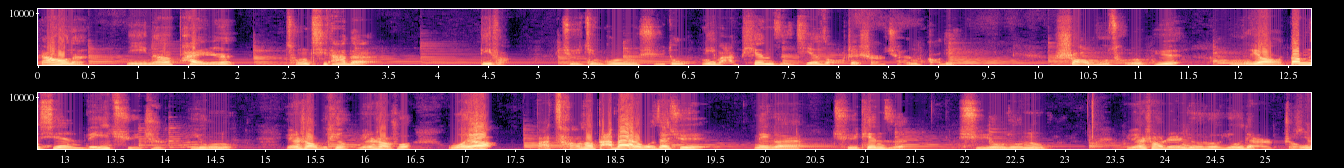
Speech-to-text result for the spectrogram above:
然后呢，你呢派人从其他的地方去进攻许都，你把天子劫走，这事儿全搞定。”绍不从，曰：“吾要当先围取之。”忧怒。袁绍不听，袁绍说：“我要把曹操打败了，我再去。”那个取天子，许攸就怒了。袁绍这人就是说有点轴，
